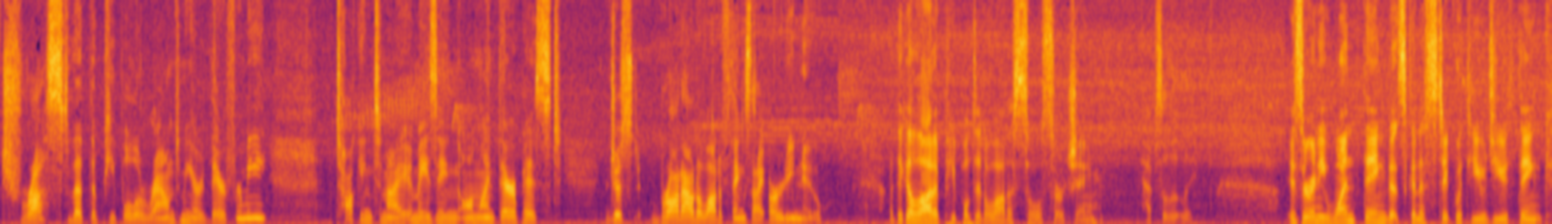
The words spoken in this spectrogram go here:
Trust that the people around me are there for me. Talking to my amazing online therapist just brought out a lot of things that I already knew. I think a lot of people did a lot of soul searching. Absolutely. Is there any one thing that's going to stick with you, do you think,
